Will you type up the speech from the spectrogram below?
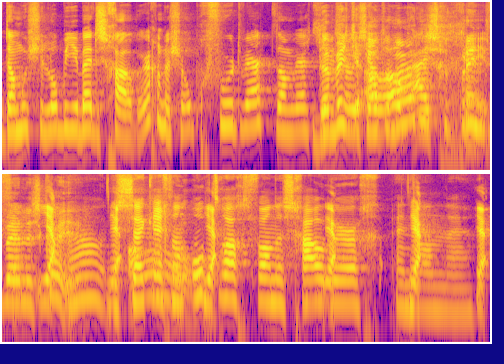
dan moest je lobbyen bij de Schouwburg. En als je opgevoerd werd, dan werd je Dan werd je automatisch geprint bij. Lescaille. Ja. Oh, dus Ja. zij kreeg dan Oh. opdracht van de Schouwburg en Ja. dan... eh, Ja.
